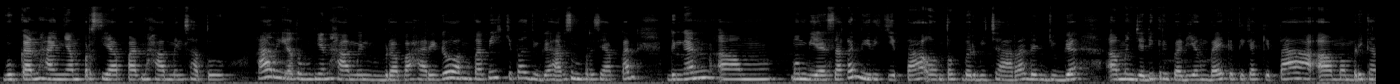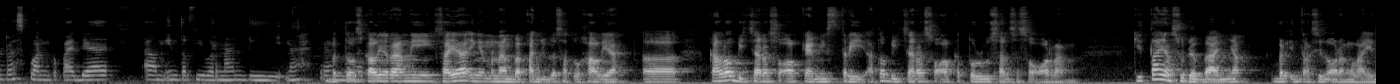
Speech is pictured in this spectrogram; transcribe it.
bukan hanya persiapan hamin satu hari atau mungkin hamin beberapa hari doang tapi kita juga harus mempersiapkan dengan um, membiasakan diri kita untuk berbicara dan juga um, menjadi pribadi yang baik ketika kita um, memberikan respon kepada um, interviewer nanti. Nah, keren betul sekali Rani. Saya ingin menambahkan juga satu hal ya. Uh, kalau bicara soal chemistry atau bicara soal ketulusan seseorang, kita yang sudah banyak berinteraksi dengan orang lain.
